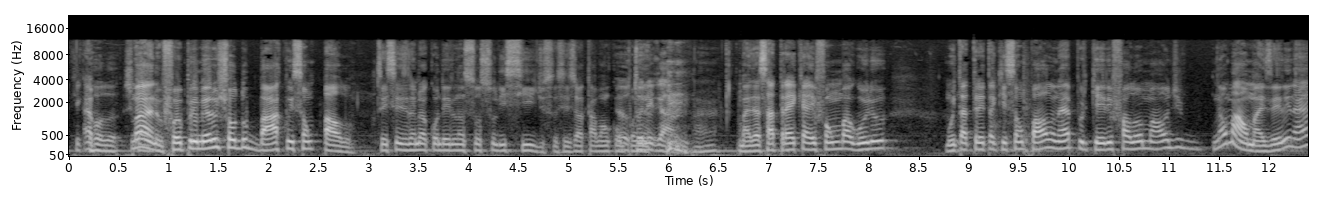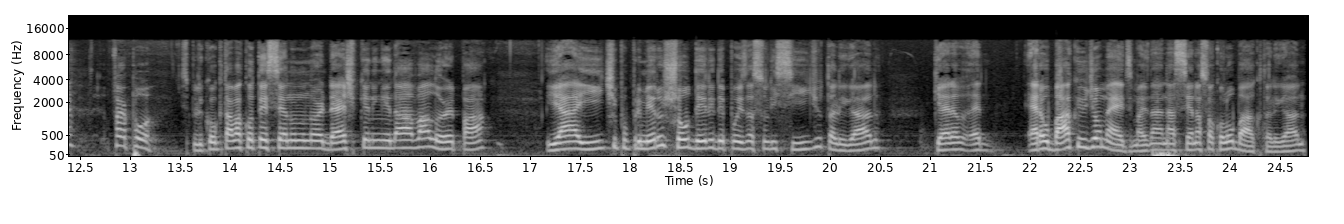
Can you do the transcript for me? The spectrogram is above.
O que, que rolou? Os Mano, foi o primeiro show do Baco em São Paulo. Não sei se vocês lembram quando ele lançou Suicídio, se vocês já estavam acompanhando. Eu tô ligado. Aham. Mas essa track aí foi um bagulho, muita treta aqui em São Paulo, né? Porque ele falou mal de. Não mal, mas ele, né? Farpou. Explicou o que tava acontecendo no Nordeste porque ninguém dava valor, pá. E aí, tipo, o primeiro show dele depois da Suicídio, tá ligado? Que era, é- era o Baco e o Diomedes, mas na, na cena só colou o Baco, tá ligado?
